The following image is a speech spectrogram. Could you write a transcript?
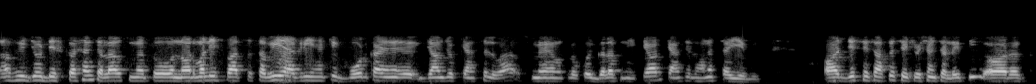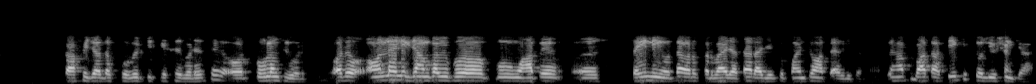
अभी जो डिस्कशन चला उसमें तो नॉर्मली इस बात से सभी एग्री हैं कि बोर्ड का एग्ज़ाम जो कैंसिल हुआ उसमें मतलब कोई गलत नहीं किया और कैंसिल होना चाहिए भी। और जिस हिसाब से सिचुएशन चल रही थी और काफ़ी ज़्यादा कोविड के केसेस बढ़े थे और प्रॉब्लम्स भी बढ़ी थी। और ऑनलाइन एग्ज़ाम का भी वहाँ पे सही नहीं होता और करवाया जाता है राजीव के पॉइंट वहाँ पे एग्री करता हूँ। तो यहाँ पे बात आती है कि सोल्यूशन क्या है।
